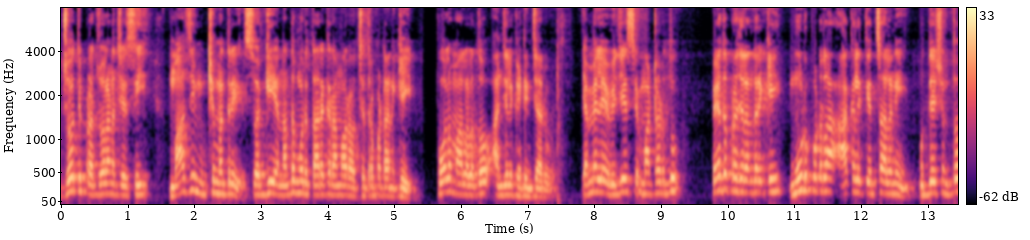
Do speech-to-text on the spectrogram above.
జ్యోతి ప్రజ్వలన చేసి మాజీ ముఖ్యమంత్రి స్వర్గీయ నందమూరి తారక రామారావు చిత్రపటానికి పూలమాలలతో అంజలి ఘటించారు. ఎమ్మెల్యే విజయశ్రీ మాట్లాడుతూ పేద ప్రజలందరికీ మూడు పూటల ఆకలి తీర్చాలని ఉద్దేశంతో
